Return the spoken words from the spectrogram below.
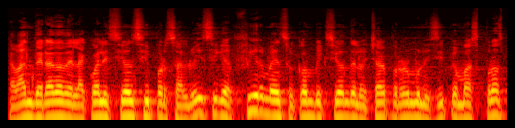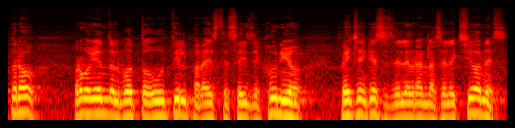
La banderada de la coalición Sí por San Luis sigue firme en su convicción de luchar por un municipio más próspero, promoviendo el voto útil para este 6 de junio fecha en que se celebran las elecciones.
